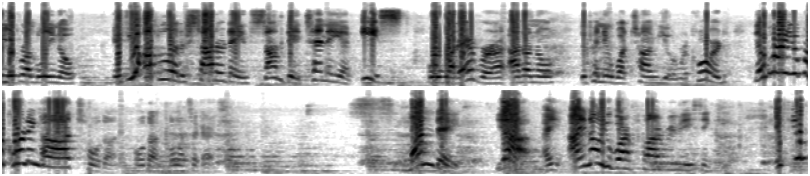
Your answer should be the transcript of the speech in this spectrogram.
you probably know if you upload a Saturday and Sunday 10 a.m. East or whatever, I don't know depending on what time you record. Then where are you recording at? Hold on, hold on, hold on a second. Monday. Yeah, I I know you are probably thinking if you're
